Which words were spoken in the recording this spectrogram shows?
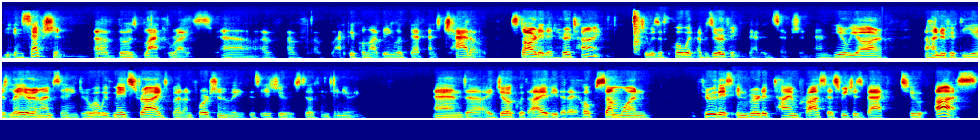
the inception of those Black rights, uh, of, of, of Black people not being looked at as chattel, started at her time. She was a poet observing that inception. And here we are 150 years later, and I'm saying to her, well, we've made strides, but unfortunately, this issue is still continuing. And uh, I joke with Ivy that I hope someone through this inverted time process reaches back to us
